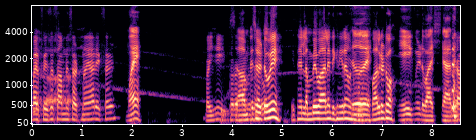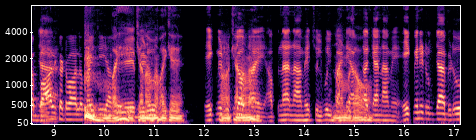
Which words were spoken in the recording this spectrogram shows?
भाई फिर से सामने से हटना यार एक साइड मैं? भाई जी थोड़ा सामने से हटो। हटो। वे। इतने लंबे बाल हैं दिख नहीं रहा उनको। बाल कटवाओ। एक मिनट बादशाह क्या बाल कटवा लो भाई जी आप भाई क्या नाम है भाई के? एक मिनट हाँ, रुक जाओ भाई अपना नाम है चुलबुल पांडे आपका क्या नाम है? एक मिनट रुक जा बिडू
